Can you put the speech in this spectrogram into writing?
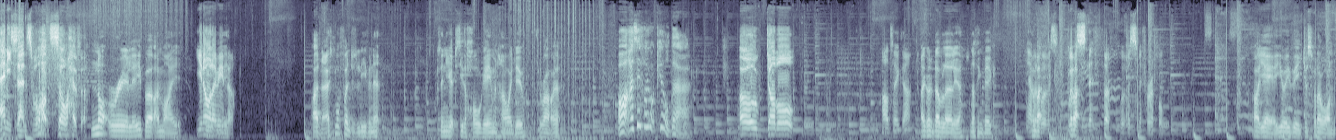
any sense whatsoever. Not really, but I might. You know what I mean though. I don't know, it's more fun just leaving it. Because then you get to see the whole game and how I do throughout it. Oh, as if I got killed there. Oh double. I'll take that. I got a double earlier, nothing big. Yeah, Come but back- with a, with a sniffer, with a sniffer rifle. Oh yeah, yeah, UAV, just what I want.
